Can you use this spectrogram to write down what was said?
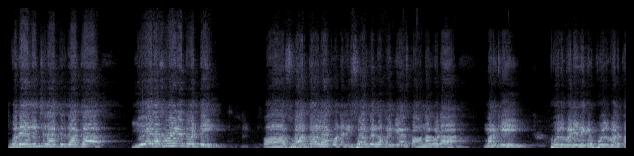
ఉదయం నుంచి రాత్రి దాకా ఏ రకమైనటువంటి స్వార్థం లేకుండా నిస్వార్థంగా పనిచేస్తా ఉన్నా కూడా మనకి పూలు పడే దగ్గర పూలు పడతా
